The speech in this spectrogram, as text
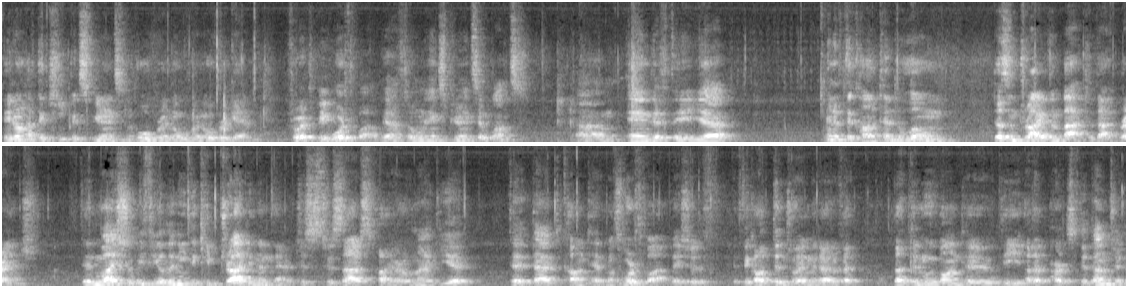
They don't have to keep experiencing over and over and over again for it to be worthwhile. They have to only experience it once. Um, and if they, uh, and if the content alone doesn't drive them back to that branch, then why should we feel the need to keep dragging them there just to satisfy our own idea that that content was worthwhile? They should have, if they got the enjoyment out of it, let them move on to the other parts of the dungeon.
